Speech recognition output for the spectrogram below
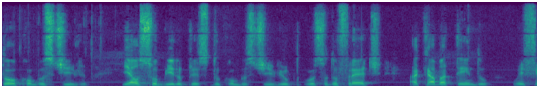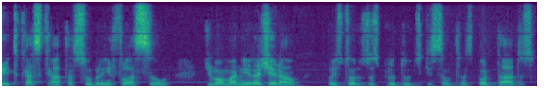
do combustível. E ao subir o preço do combustível, o custo do frete acaba tendo um efeito cascata sobre a inflação de uma maneira geral, pois todos os produtos que são transportados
